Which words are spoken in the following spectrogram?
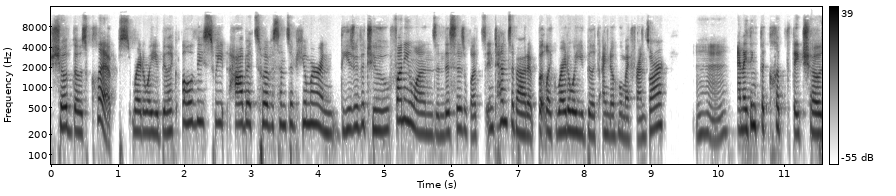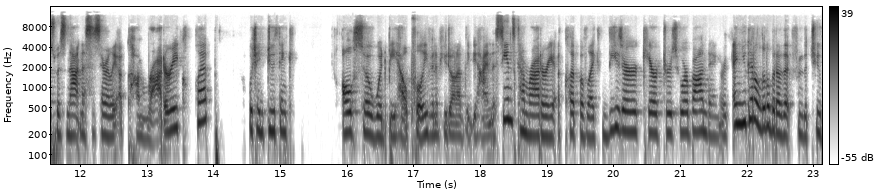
showed those clips right away you'd be like oh these sweet hobbits who have a sense of humor and these are the two funny ones and this is what's intense about it. But like right away you'd be like i know who my friends are. Mhm. and i think the clip that they chose was not necessarily a camaraderie clip which i do think also would be helpful even if you don't have the behind the scenes camaraderie a clip of like these are characters who are bonding or and you get a little bit of that from the two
